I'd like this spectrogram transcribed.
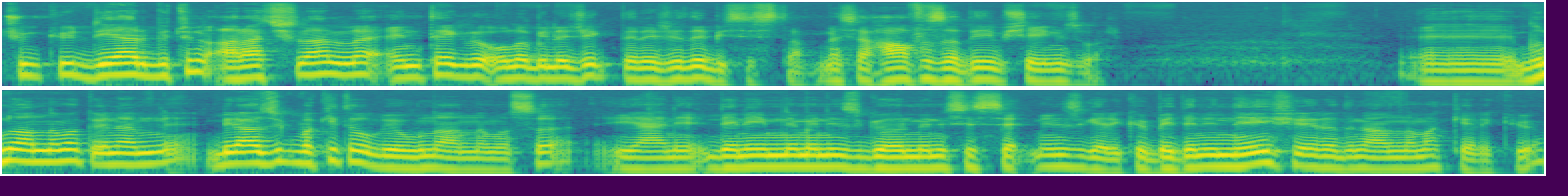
Çünkü diğer bütün araçlarla entegre olabilecek derecede bir sistem. Mesela hafıza diye bir şeyimiz var. Ee, bunu anlamak önemli. Birazcık vakit oluyor bunu anlaması. Yani deneyimlemeniz, görmeniz, hissetmeniz gerekiyor. Bedenin ne işe yaradığını anlamak gerekiyor.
